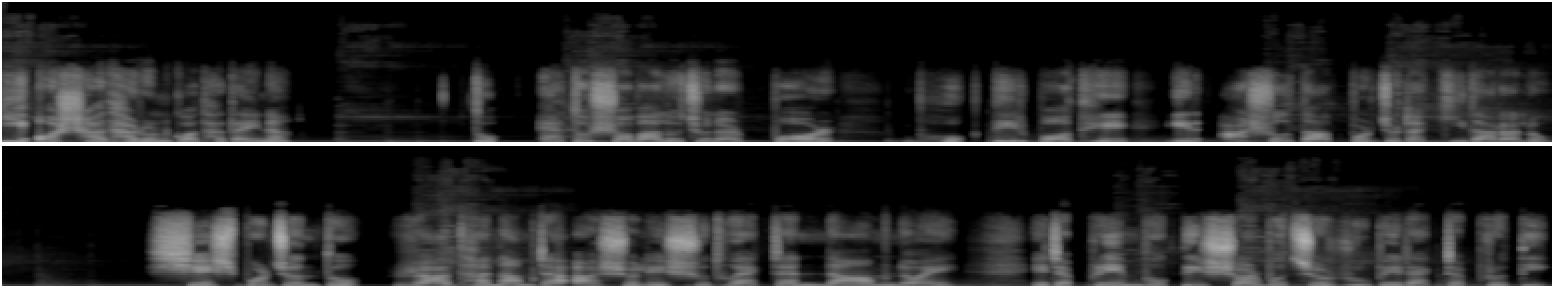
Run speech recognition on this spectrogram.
কি অসাধারণ কথা, তাই না? তো এত সব আলোচনার পর ভক্তির পথে এর আসল তাৎপর্যটা কি দাঁড়াল? শেষ পর্যন্ত রাধা নামটা আসলে শুধু একটা নাম নয়, এটা প্রেম ভক্তির সর্বোচ্চ রূপের একটা প্রতীক।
